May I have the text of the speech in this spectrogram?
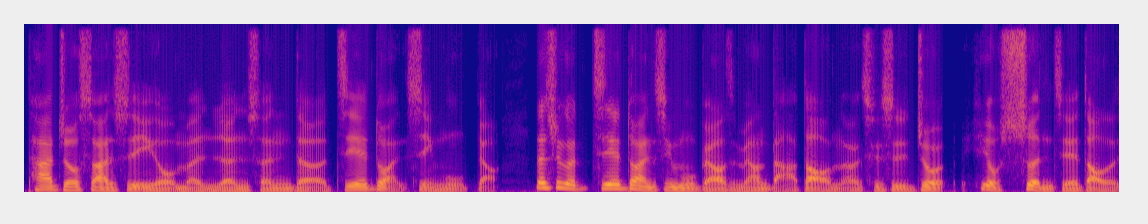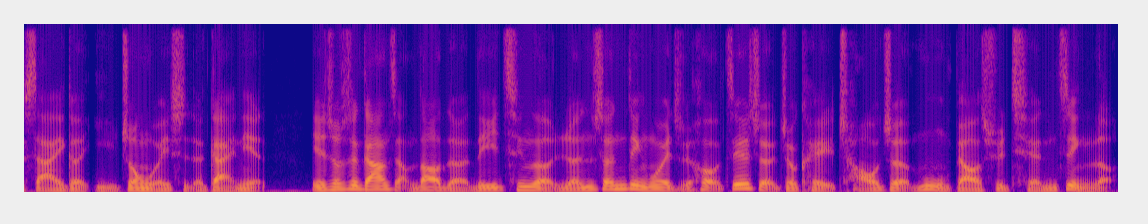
它就算是一个我们人生的阶段性目标。那这个阶段性目标怎么样达到呢？其实就又顺接到了下一个以终为始的概念，也就是刚刚讲到的，厘清了人生定位之后，接着就可以朝着目标去前进了。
